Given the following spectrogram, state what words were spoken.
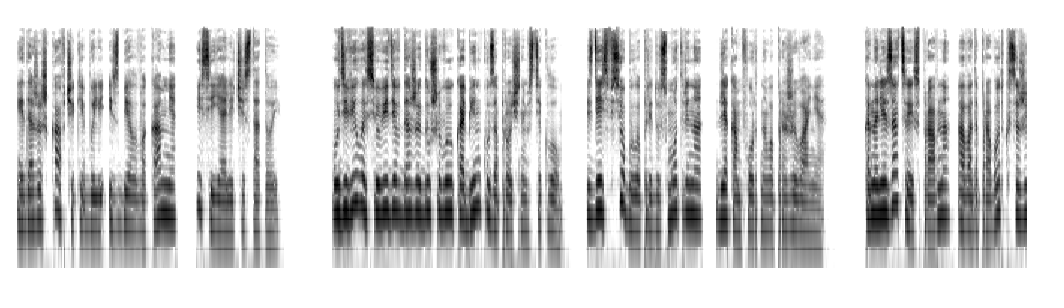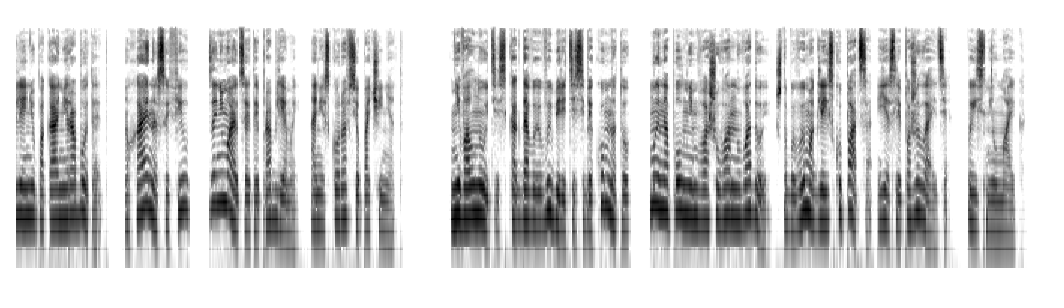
и даже шкафчики были из белого камня и сияли чистотой. Удивилась, увидев даже душевую кабинку за прочным стеклом. Здесь все было предусмотрено для комфортного проживания. Канализация исправна, а водопровод, к сожалению, пока не работает. Но Хайнес и Фил занимаются этой проблемой, они скоро все починят. Не волнуйтесь, когда вы выберете себе комнату, мы наполним вашу ванну водой, чтобы вы могли искупаться, если пожелаете», — пояснил Майк.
